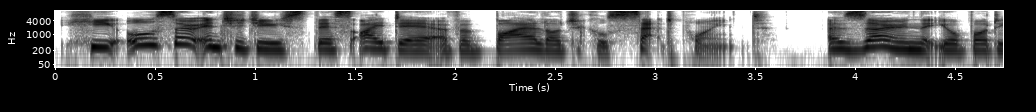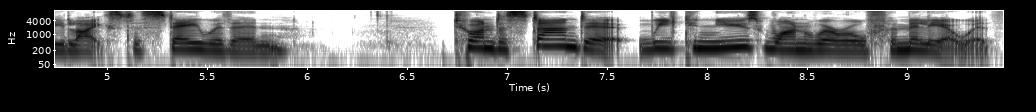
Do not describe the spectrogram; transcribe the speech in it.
He also introduced this idea of a biological set point, a zone that your body likes to stay within. To understand it, we can use one we're all familiar with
